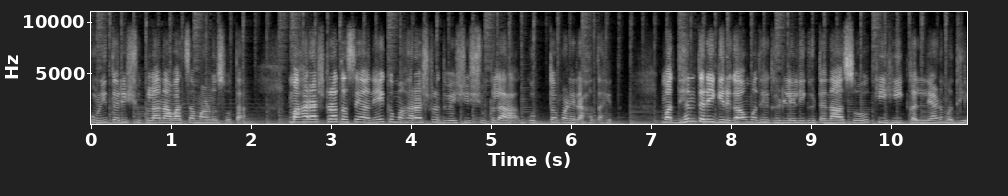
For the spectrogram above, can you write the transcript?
कुणीतरी शुक्ला नावाचा माणूस होता. महाराष्ट्रात असे अनेक महाराष्ट्र द्वेषी शुक्ला गुप्तपणे राहत आहेत. मध्यंतरी गिरगावमध्ये घडलेली घटना असो की ही कल्याणमधील.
